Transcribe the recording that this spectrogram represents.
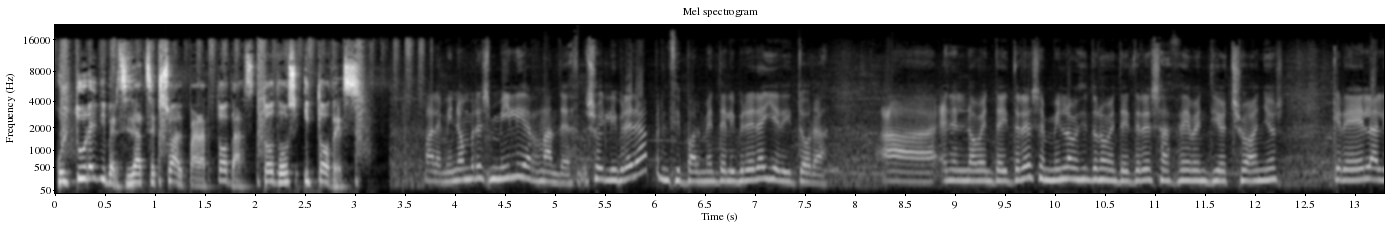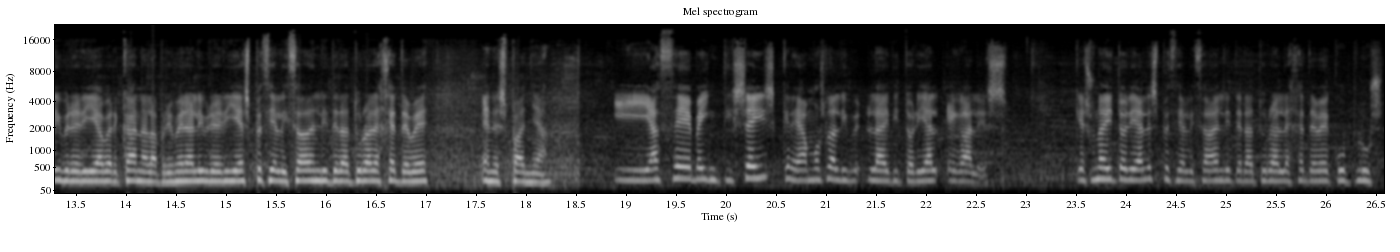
Cultura y diversidad sexual para todas, todos y todes. Vale, mi nombre es Mili Hernández. Soy librera, principalmente librera y editora. Ah, en el 93, en 1993, hace 28 años, creé la librería Bercana, la primera librería especializada en literatura LGTB en España. Y hace 26 creamos la, editorial Egales, que es una editorial especializada en literatura LGTBQ,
